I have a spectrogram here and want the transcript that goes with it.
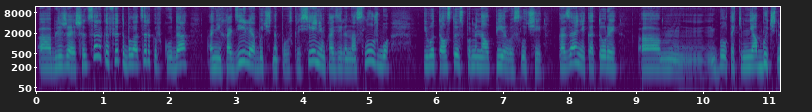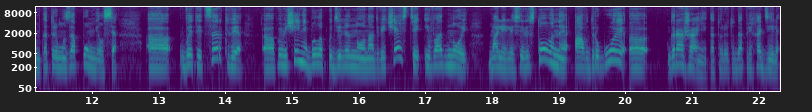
Э, ближайшая церковь – это была церковь, куда они ходили обычно по воскресеньям, ходили на службу. И вот Толстой вспоминал первый случай в Казани, который э, был таким необычным, который ему запомнился. Э, в этой церкви помещение было поделено на две части, и в одной молились арестованные, а в другой э, горожане, которые туда приходили.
